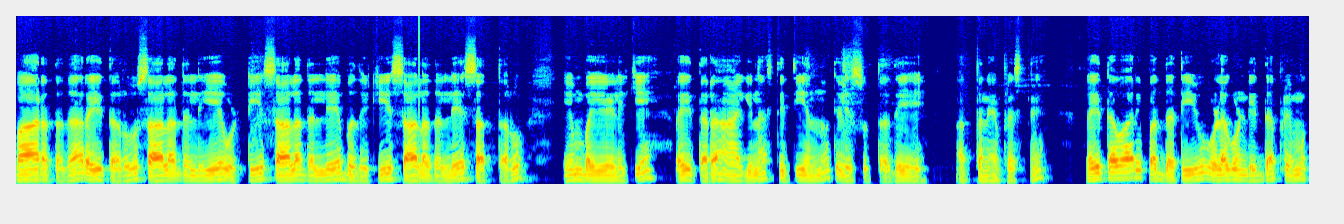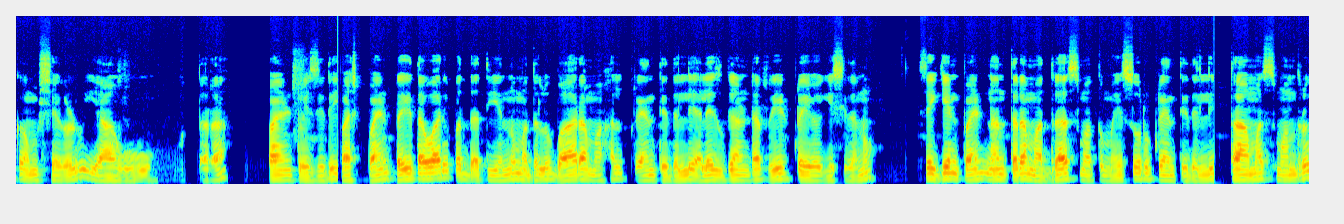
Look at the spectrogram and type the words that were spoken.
ಭಾರತದ ರೈತರು ಸಾಲದಲ್ಲಿಯೇ ಹುಟ್ಟಿ, ಸಾಲದಲ್ಲೇ ಬದುಕಿ, ಸಾಲದಲ್ಲೇ ಸತ್ತರು ಎಂಬ ಹೇಳಿಕೆ ರೈತರ ಆಗಿನ ಸ್ಥಿತಿಯನ್ನು ತಿಳಿಸುತ್ತದೆ. ಹತ್ತನೇ ಪ್ರಶ್ನೆ ರೈತವಾರಿ ಪದ್ಧತಿಯು ಒಳಗೊಂಡಿದ್ದ ಪ್ರಮುಖ ಅಂಶಗಳು ಯಾವುವು? ಉತ್ತರ. ಪಾಯಿಂಟ್ ವೈಸ್ ಇದೆ. ಫಸ್ಟ್ ಪಾಯಿಂಟ್, ರೈತವಾರಿ ಪದ್ಧತಿಯನ್ನು ಮೊದಲು ಬಾರಾಮಹಲ್ ಪ್ರಾಂತ್ಯದಲ್ಲಿ ಅಲೆಕ್ಸಾಂಡರ್ ರೀಡ್ ಪ್ರಯೋಗಿಸಿದನು. ಸೆಕೆಂಡ್ ಪಾಯಿಂಟ್, ನಂತರ ಮದ್ರಾಸ್ ಮತ್ತು ಮೈಸೂರು ಪ್ರಾಂತ್ಯದಲ್ಲಿ ಥಾಮಸ್ ಮಂದ್ರೋ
